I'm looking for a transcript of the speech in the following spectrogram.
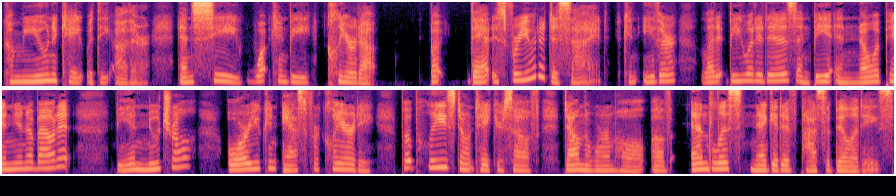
communicate with the other and see what can be cleared up. But that is for you to decide. You can either let it be what it is and be in no opinion about it, be in neutral, or you can ask for clarity. But please don't take yourself down the wormhole of endless negative possibilities.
